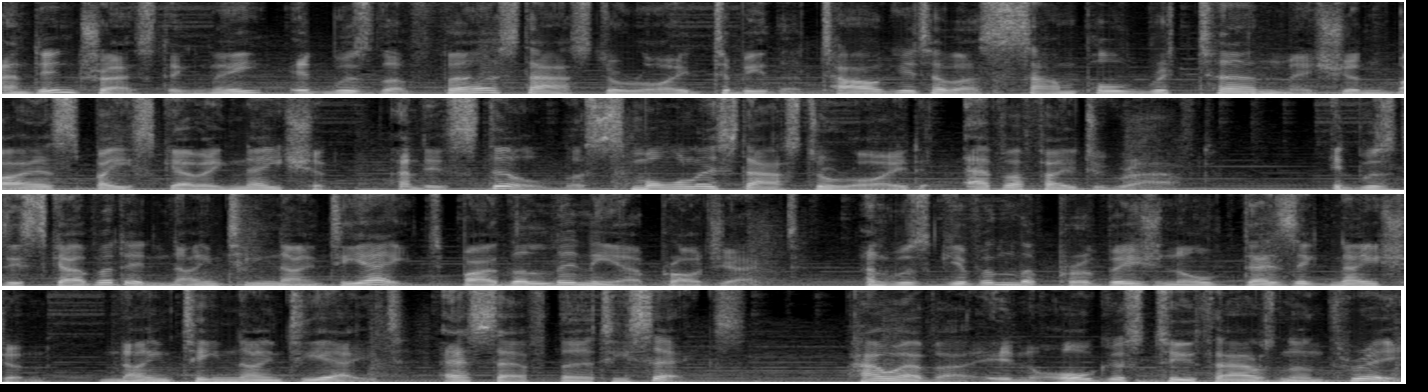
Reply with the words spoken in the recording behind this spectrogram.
and interestingly, it was the first asteroid to be the target of a sample return mission by a space-going nation, and is still the smallest asteroid ever photographed. It was discovered in 1998 by the LINEAR project, and was given the provisional designation 1998 SF-36. However, in August 2003,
